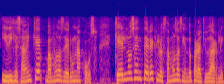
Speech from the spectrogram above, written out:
y dije, ¿saben qué? Vamos a hacer una cosa, que él no se entere que lo estamos haciendo para ayudarle.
